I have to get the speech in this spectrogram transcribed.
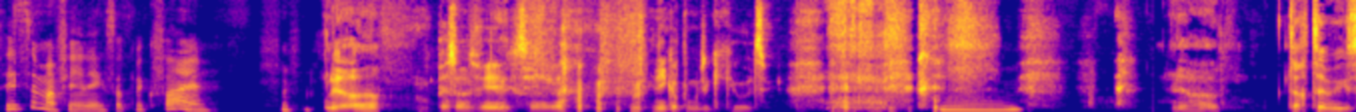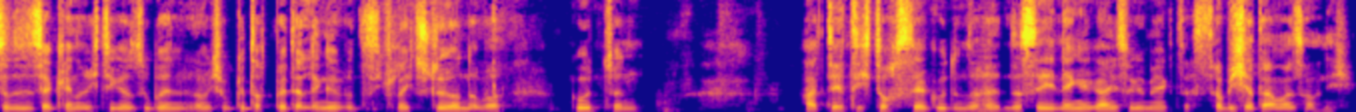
siehst du mal, Felix, hat mir gefallen. Ja, besser als Felix. Weniger Punkte gegeben als mhm. Ja, dachte, wie gesagt, das ist ja kein richtiger Super. Ich habe gedacht, bei der Länge wird es sich vielleicht stören, aber gut, dann hat der dich doch sehr gut unterhalten, dass er die Länge gar nicht so gemerkt Das habe ich ja damals auch nicht.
